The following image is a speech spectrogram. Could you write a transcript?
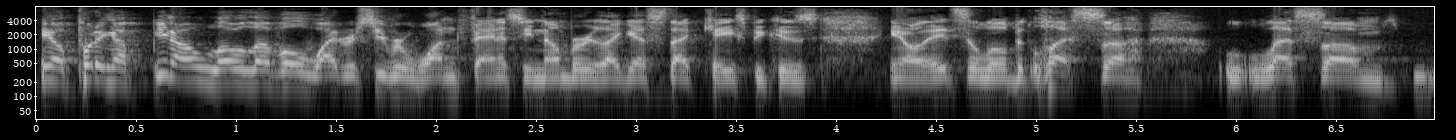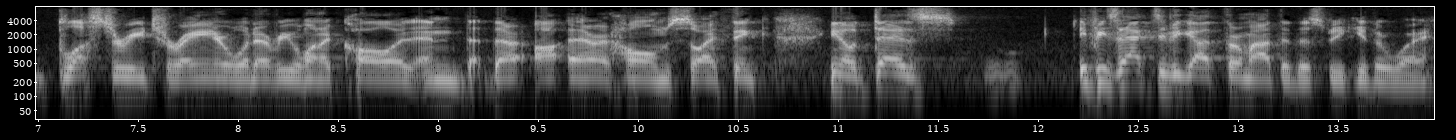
You know, putting up you know low level wide receiver one fantasy numbers. I guess that case because you know it's a little bit less uh, less um, blustery terrain or whatever you want to call it, and they're, uh, they're at home. So I think you know Dez, if he's active, he got thrown out there this week either way.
